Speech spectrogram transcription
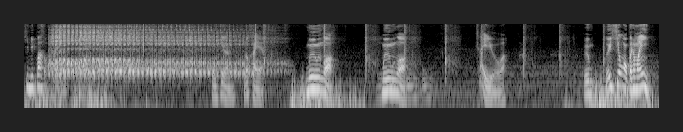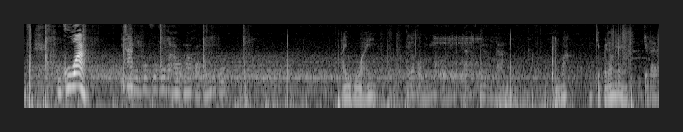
ชิ้นนี้ปะสองไฟกูเหี้ยแล้วใครอะมือมึงเหรอมือมึงเหรอใช่เหรอวะเออเฮ้ยเขี้ยวออกไปทำไมกูกลัวไอ้สัสนี่ฟูฟูฟูมาเอามาของตรงนี้ฟูไอ้กูไว้นี่เอาของตรงนี้เอาของตรงนี้ยาไม่มียาไหนวะเก็บไปแล้วไม่ใช่เหรอเก็บได้ไหม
